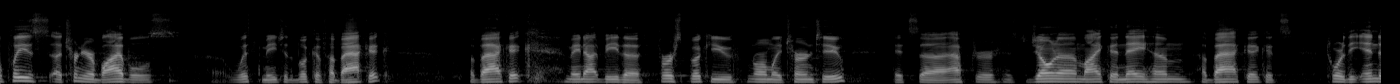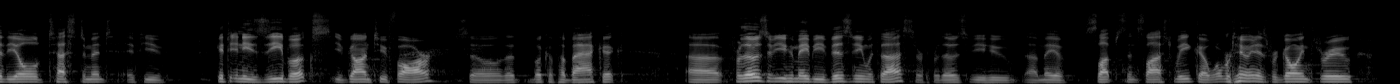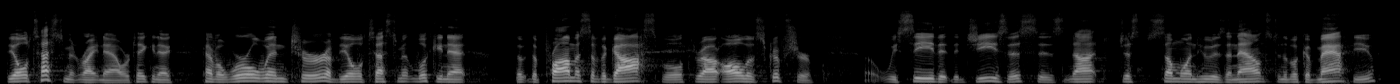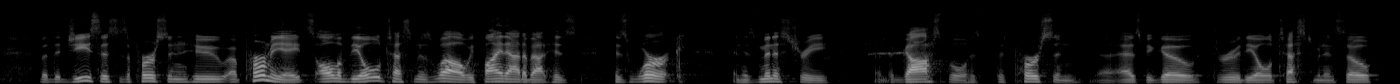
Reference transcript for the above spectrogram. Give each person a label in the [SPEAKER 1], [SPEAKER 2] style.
[SPEAKER 1] Well, please uh, turn your Bibles uh, with me to the book of Habakkuk. Habakkuk may not be the first book you normally turn to. It's uh, after it's Jonah, Micah, Nahum, Habakkuk. It's toward the end of the Old Testament. If you get to any Z books, you've gone too far. So the book of Habakkuk. Uh, for those of you who may be visiting with us, or for those of you who uh, may have slept since last week, uh, what we're doing is we're going through the Old Testament right now. We're taking a kind of a whirlwind tour of the Old Testament, looking at the, the promise of the gospel throughout all of Scripture. Uh, we see that, that Jesus is not just someone who is announced in the book of Matthew, but that Jesus is a person who uh, permeates all of the Old Testament as well. We find out about his, his work and his ministry, and the gospel, his, his person, uh, as we go through the Old Testament. And so,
